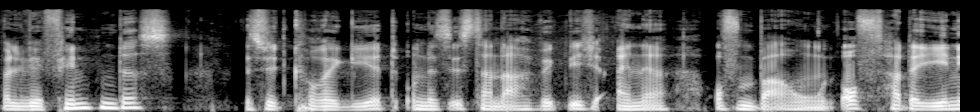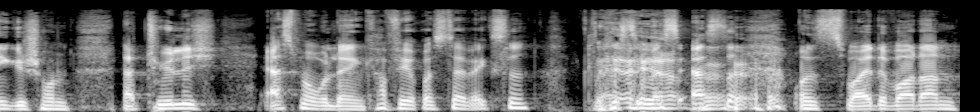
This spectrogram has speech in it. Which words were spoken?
Weil wir finden das, es wird korrigiert und es ist danach wirklich eine Offenbarung. Und oft hat derjenige schon, natürlich, erstmal wollte er den Kaffeeröster wechseln. Das das Erste. Und das Zweite war dann,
